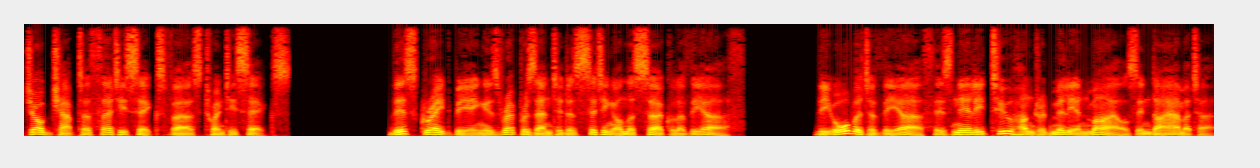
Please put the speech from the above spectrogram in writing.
Job chapter 36 verse 26. This great being is represented as sitting on the circle of the earth. The orbit of the earth is nearly 200 million miles in diameter.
